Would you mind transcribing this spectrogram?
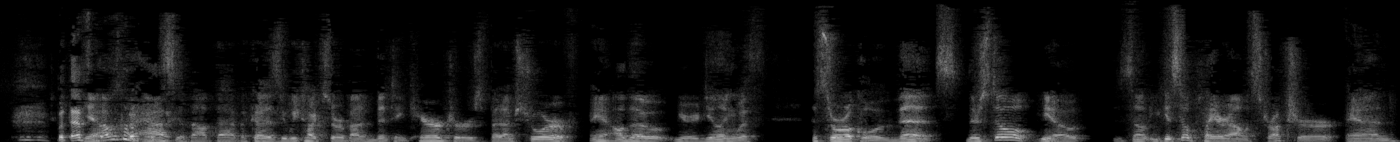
but that's yeah. I was going to ask about that because we talked sort of about inventing characters, but I'm sure, although you're dealing with historical events, there's still, you know, so you can still play around with structure and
